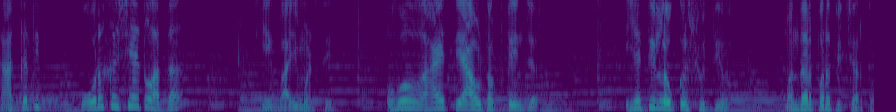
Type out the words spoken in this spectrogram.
काका ती पोरं कशी आहे तो हो आता? ती एक बाई म्हणते हो आहे ते आउट ऑफ डेंजर येतील लवकर शुद्धीवर. मंदार परत विचारतो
